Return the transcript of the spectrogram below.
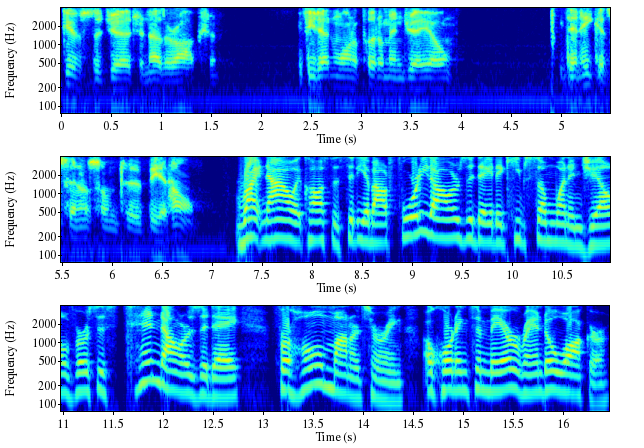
gives the judge another option. If he doesn't want to put them in jail, then he could sentence them to be at home. Right now, it costs the city about $40 a day to keep someone in jail versus $10 a day for home monitoring, according to Mayor Randall Walker.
